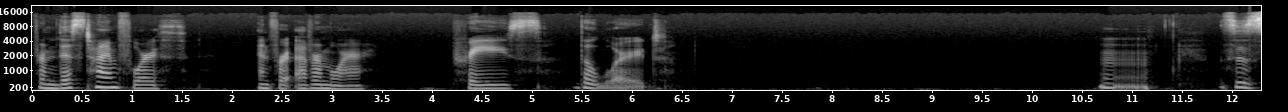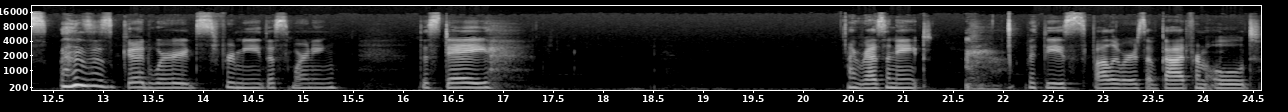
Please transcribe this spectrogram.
from this time forth and forevermore. Praise the Lord. Hmm. This is this is good words for me this morning, this day. I resonate with these followers of God from old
